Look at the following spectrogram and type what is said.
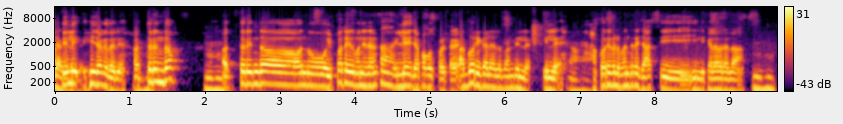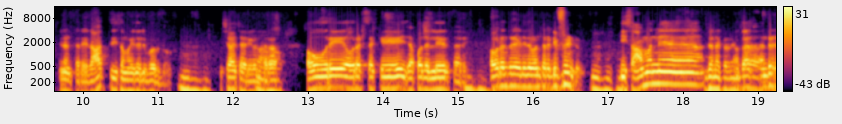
ಮತ್ತೆ ಇಲ್ಲಿ ಈ ಜಾಗದಲ್ಲಿ. ಹತ್ತರಿಂದ ಹತ್ತರಿಂದ ಒಂದು ಇಪ್ಪತ್ತೈದು ಮಂದಿ ತನಕ ಇಲ್ಲೇ ಜಪ ಕೂತ್ಕೊಳ್ತಾರೆ. ಅಗೋರಿಗಳೆಲ್ಲ ಬಂದಿಲ್ಲ? ಇಲ್ಲೇ. ಅಗೋರಿಗಳು ಬಂದ್ರೆ ಜಾಸ್ತಿ ಇಲ್ಲಿ ಕೆಲವರೆಲ್ಲ ಏನಂತಾರೆ ರಾತ್ರಿ ಸಮಯದಲ್ಲಿ ಬರುದು. ವಿಷಾಚಾರಿಗಳ ತರ. ಅವರೇ ಅವರಷ್ಟಕ್ಕೆ ಜಪದಲ್ಲೇ ಇರ್ತಾರೆ. ಅವರಂದ್ರೆ ಹೇಳಿದ್ರೆ ಒಂಥರ ಡಿಫ್ರೆಂಟ್ ಈ ಸಾಮಾನ್ಯ ಅಂದ್ರೆ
